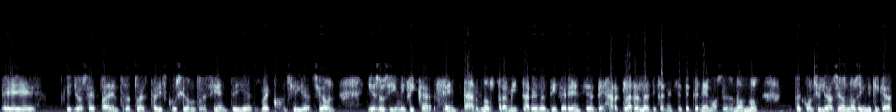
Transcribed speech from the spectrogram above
eh, que yo sepa dentro de toda esta discusión reciente y es reconciliación. Y eso significa sentarnos, tramitar esas diferencias, dejar claras las diferencias que tenemos. Eso no, no, reconciliación no significa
